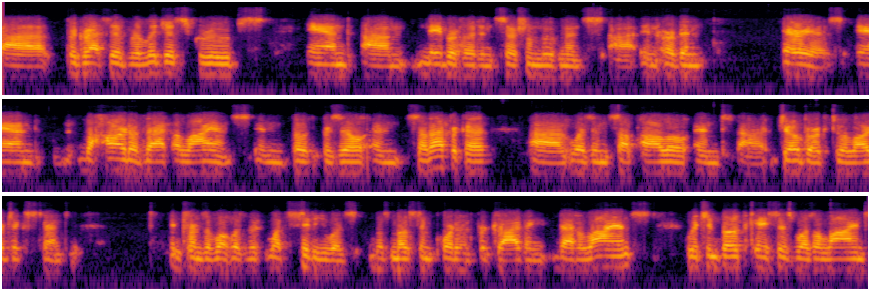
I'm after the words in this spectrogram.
uh, progressive religious groups, and um, neighborhood and social movements uh, in urban areas. And the heart of that alliance in both Brazil and South Africa uh, was in Sao Paulo and uh, Joburg to a large extent in terms of what was the, what city was was most important for driving that alliance, which in both cases was aligned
